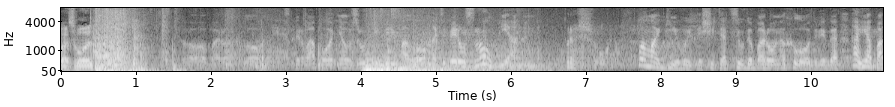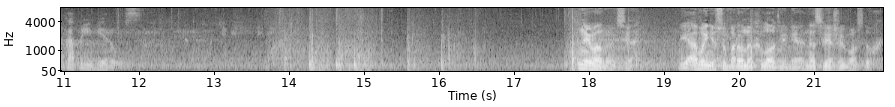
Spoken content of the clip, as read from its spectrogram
Позволь. О, барон Хлоне, сперва поднял жуткий переполох, а теперь уснул пьяным. Прошу, помоги вытащить отсюда барона Хлодвига, а я пока приберусь. Не волнуйся. Я вынесу барона Хлодвига на свежий воздух.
